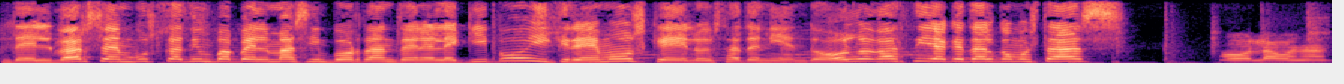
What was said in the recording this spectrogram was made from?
del Barça en busca de un papel más importante en el equipo y creemos que lo está teniendo. Olga García, ¿qué tal? ¿Cómo estás? Hola, buenas.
